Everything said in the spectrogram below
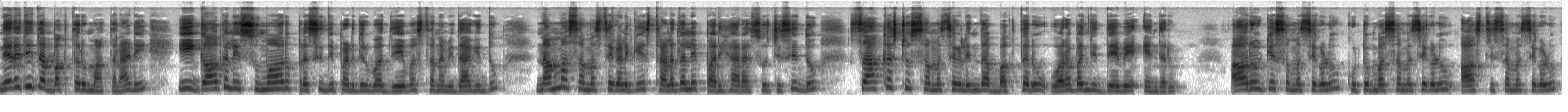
ನೆರೆದಿದ್ದ ಭಕ್ತರು ಮಾತನಾಡಿ, ಈಗಾಗಲೇ ಸುಮಾರು ಪ್ರಸಿದ್ಧಿ ಪಡೆದಿರುವ ದೇವಸ್ಥಾನವಿದಾಗಿದ್ದು, ನಮ್ಮ ಸಮಸ್ಯೆಗಳಿಗೆ ಸ್ಥಳದಲ್ಲೇ ಪರಿಹಾರ ಸೂಚಿಸಿದ್ದು, ಸಾಕಷ್ಟು ಸಮಸ್ಯೆಗಳಿಂದ ಭಕ್ತರು ಹೊರಬಂದಿದ್ದೇವೆ ಎಂದರು. ಆರೋಗ್ಯ ಸಮಸ್ಯೆಗಳು, ಕುಟುಂಬ ಸಮಸ್ಯೆಗಳು, ಆಸ್ತಿ ಸಮಸ್ಯೆಗಳು,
